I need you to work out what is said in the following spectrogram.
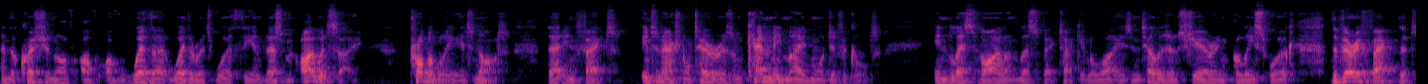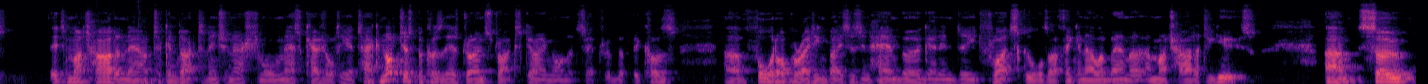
and the question of, of, of whether, whether it's worth the investment. I would say probably it's not. That in fact, international terrorism can be made more difficult in less violent, less spectacular ways. Intelligence sharing, police work. The very fact that it's much harder now to conduct an international mass casualty attack, not just because there's drone strikes going on, etc., but because uh, forward operating bases in Hamburg and indeed flight schools, I think, in Alabama are much harder to use. Um, so,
